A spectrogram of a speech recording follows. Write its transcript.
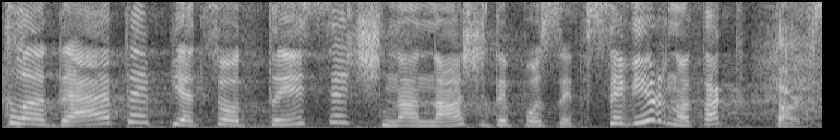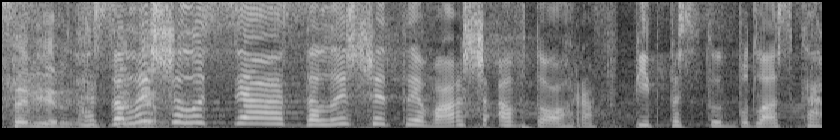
кладете 500 тисяч на наш депозит. Все вірно, так? Так, все вірно. все вірно. Залишилося залишити ваш автограф. Підпис тут, будь ласка.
